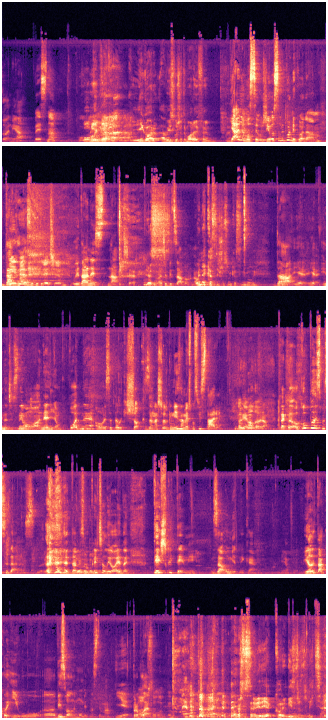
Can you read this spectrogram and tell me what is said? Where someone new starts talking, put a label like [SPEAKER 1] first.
[SPEAKER 1] Antonija.
[SPEAKER 2] Vesna.
[SPEAKER 3] Publika.
[SPEAKER 4] Igor, a vi slušate Mora FM.
[SPEAKER 2] Javljamo se uživo sa Liburnikom.
[SPEAKER 1] Dakle.
[SPEAKER 2] 2023.
[SPEAKER 1] U 11 navečer.
[SPEAKER 4] Yes.
[SPEAKER 1] Ovo će biti zabavno.
[SPEAKER 4] Ovo je najkasnije što smo ikad snimali.
[SPEAKER 1] Da, je, je. Inače snimamo nedjeljom popodne, a ovo je sad veliki šok za naš organizam jer smo svi stari.
[SPEAKER 2] Ok.
[SPEAKER 1] Ali dobro. Dakle, okupili smo se danas da bismo pričali o jednoj teškoj temi za umjetnike. Je. Li tako i u uh, vizualnim umjetnostima?
[SPEAKER 5] Je,
[SPEAKER 1] Problem.
[SPEAKER 5] apsolutno.
[SPEAKER 4] Ono što se ne vidi je koren izraz lica.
